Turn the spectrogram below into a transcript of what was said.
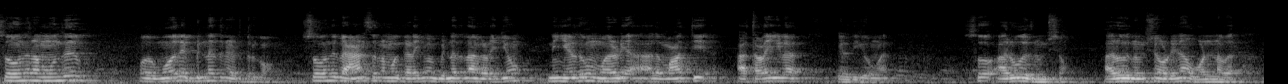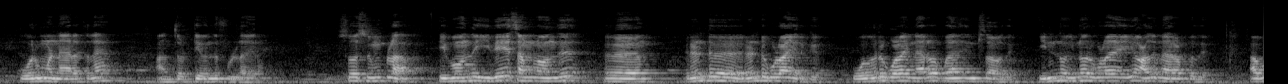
ஸோ வந்து நம்ம வந்து முதல்ல பின்னத்தில் எடுத்திருக்கோம். ஸோ வந்து இப்போ ஆன்சர் நமக்கு கிடைக்கும்? பின்னத்தில் கிடைக்கும். நீங்கள் எழுதும்போது மறுபடியும் அதை மாற்றி அதை தலைகீழ எழுதிக்கோங்க. ஸோ அறுபது நிமிஷம். அறுபது நிமிஷம் அப்படின்னா ஒன் ஹவர் ஒரு மணி நேரத்தில் அந்த தொட்டி வந்து ஃபுல்லாயிரும் ஸோ சிம்பிளாக இப்போ வந்து இதே சம்மில் வந்து ரெண்டு ரெண்டு குழாய் இருக்குது ஒரு குழாய் நிரப்ப பதினஞ்சு நிமிஷம் ஆகுது. இன்னும் இன்னொரு குழாயையும் அது நிரப்புது. அப்போ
